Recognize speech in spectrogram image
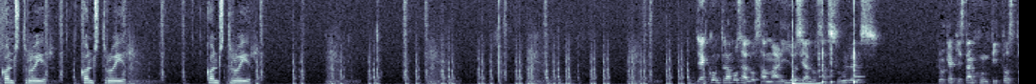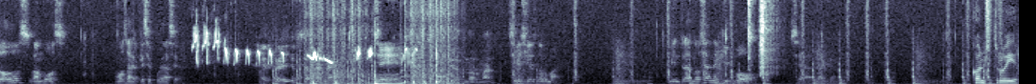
Construir. Construir. Construir. Ya encontramos a los amarillos y a los azules. Creo que aquí están juntitos todos. Vamos, vamos a ver qué se puede hacer. Entre ellos se atacan. Sí, Es normal. sí, sí es normal. Mientras no sean equipo, se. Construir.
